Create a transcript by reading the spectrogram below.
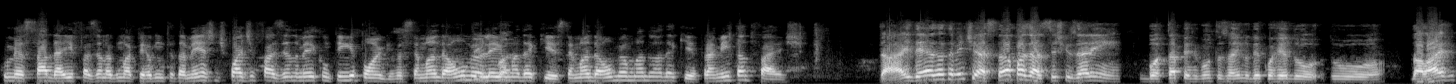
começar daí fazendo alguma pergunta também, a gente pode ir fazendo meio que um ping-pong. Você manda uma, eu leio uma daqui. Você manda uma, eu mando uma daqui. Para mim, tanto faz. Tá, a ideia é exatamente essa. Então, rapaziada, se vocês quiserem botar perguntas aí no decorrer do, do da live,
